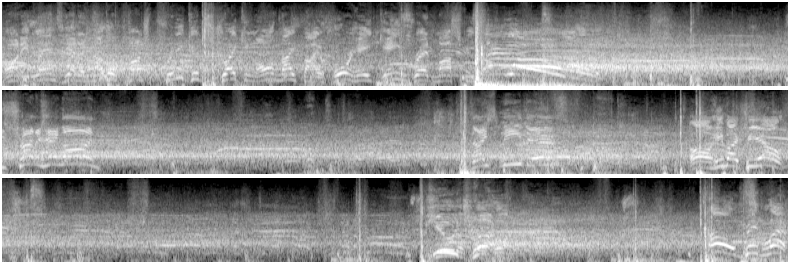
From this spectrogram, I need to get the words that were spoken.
Oh, and he lands yet another punch. Pretty good striking all night by Jorge Gamebred Masvidal. Whoa! He's trying to hang on. Nice knee there. Oh, he might be out. Huge Beautiful hook. Oh, big left.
